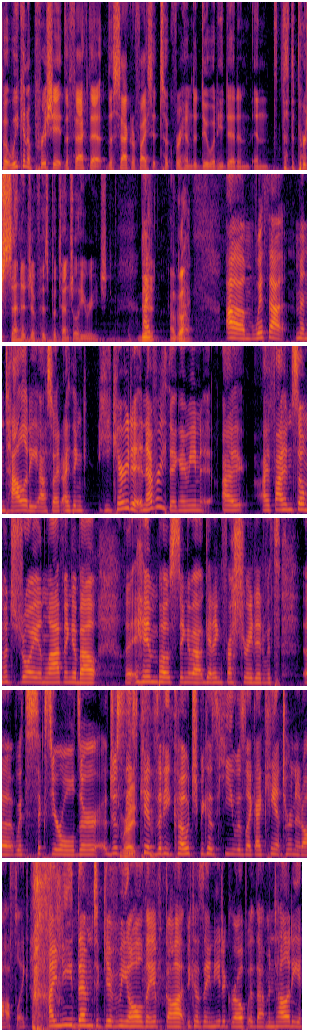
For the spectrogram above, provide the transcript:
But we can appreciate the fact that the sacrifice it took for him to do what he did and, and the, the percentage of his potential he reached. Did it? Oh, go ahead. um, with that mentality aspect, I think he carried it in everything. I mean, I I find so much joy in laughing about uh, him posting about getting frustrated with uh, with six year olds or just these kids that he coached because he was like, I can't turn it off. Like, I need them to give me all they've got because they need to grow up with that mentality.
